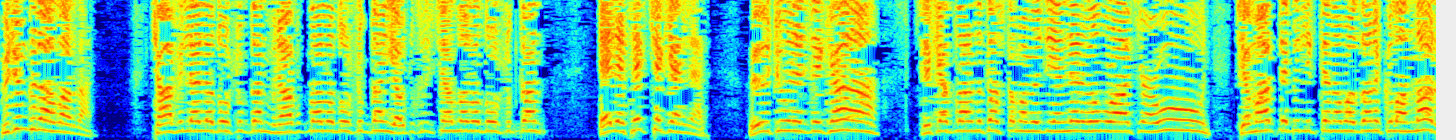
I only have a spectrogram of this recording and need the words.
bütün günahlardan, kafirlerle dostluktan, münafıklarla dostluktan, Yahudi Hristiyanlarla dostluktan el etek çekenler ve ütûne zekâ zekatlarını taslamam ödeyenler ve murakiun cemaatle birlikte namazlarını kılanlar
